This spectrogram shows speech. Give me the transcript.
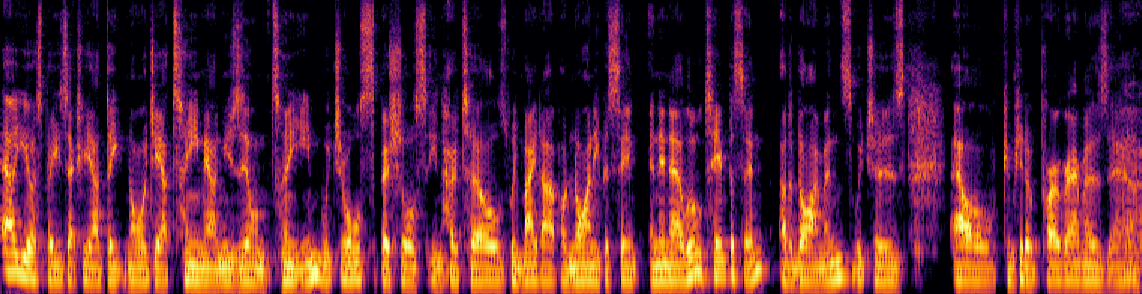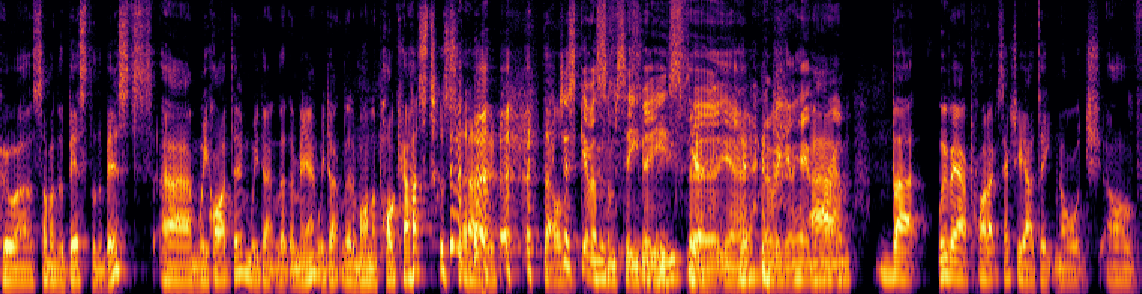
Our USP is actually our deep knowledge, our team, our New Zealand team, which are all specialists in hotels. We made up of ninety percent, and then our little ten percent are the diamonds, which is our computer programmers, uh, who are some of the best of the best. Um, we hide them. We don't let them out. We don't let them on the podcast. So Just give us some CVs to, yeah, that we can hand them um, around. But with our products, actually, our deep knowledge of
